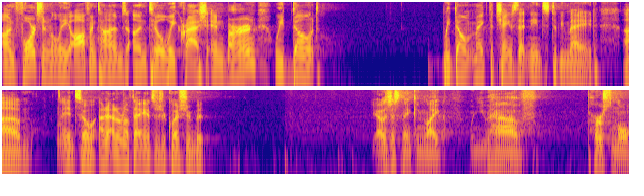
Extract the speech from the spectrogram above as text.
unfortunately, oftentimes, until we crash and burn, we don't we don't make the change that needs to be made. Um, and so I, I, don't know if that answers your question, but. Yeah, I was just thinking like when you have personal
